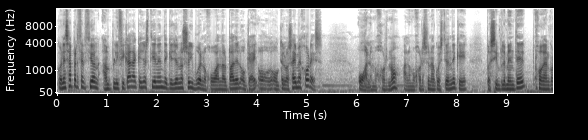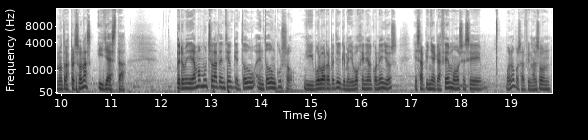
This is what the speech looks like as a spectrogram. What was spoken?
Con esa percepción amplificada que ellos tienen de que yo no soy bueno jugando al pádel o que, o que los hay mejores. O a lo mejor no, a lo mejor es una cuestión de que pues simplemente juegan con otras personas y ya está. Pero me llama mucho la atención que en todo, un curso, y vuelvo a repetir que me llevo genial con ellos, esa piña que hacemos, ese, bueno, pues al final son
